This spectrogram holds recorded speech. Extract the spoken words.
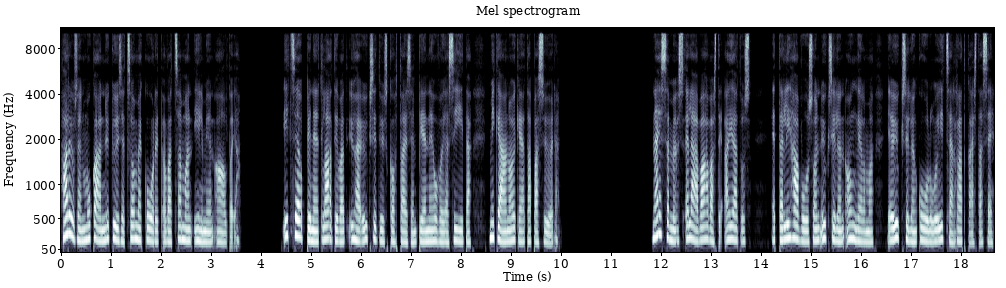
Harjusen mukaan nykyiset somekuurit ovat saman ilmiön aaltoja. Itseoppineet laativat yhä yksityiskohtaisempia neuvoja siitä, mikä on oikea tapa syödä. Näissä myös elää vahvasti ajatus, että lihavuus on yksilön ongelma ja yksilön kuuluu itse ratkaista se.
